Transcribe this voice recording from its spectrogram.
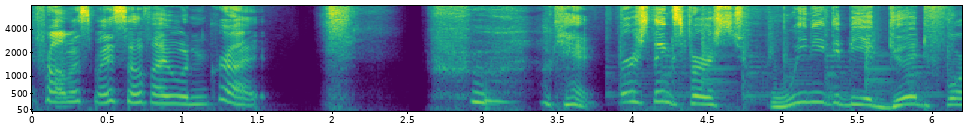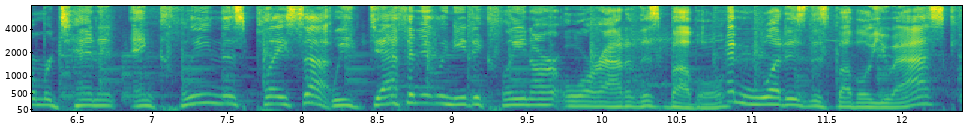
I promised myself I wouldn't cry. okay, first things first, we need to be a good former tenant and clean this place up. We definitely need to clean our ore out of this bubble. And what is this bubble, you ask?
